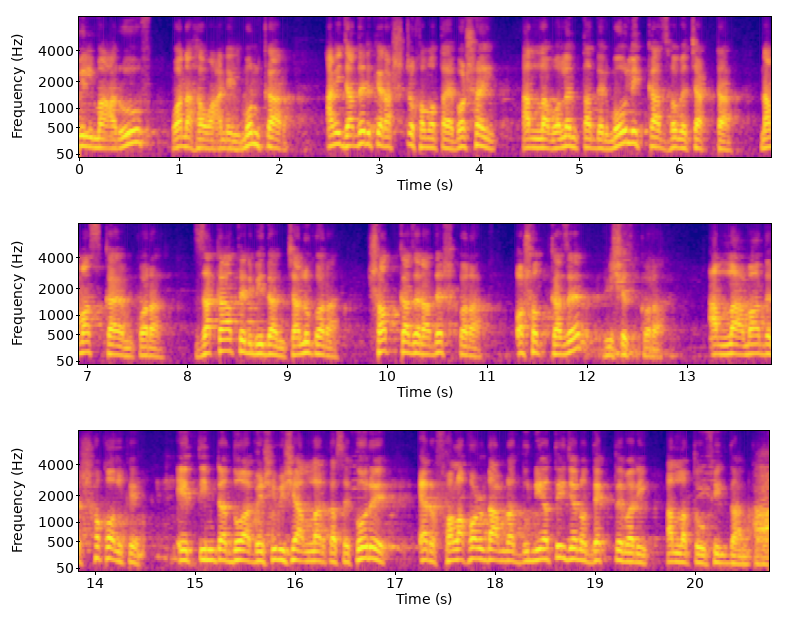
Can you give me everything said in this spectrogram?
বিল মারুফ ওয়া নাহাউ আনিল মুনকার। আমি যাদেরকে রাষ্ট্র ক্ষমতায় বসাই, আল্লাহ বলেন, তাদের মৌলিক কাজ হবে চারটা। নামাজ কায়েম করা জাকাতের বিধান চালু করা, সৎ কাজের আদেশ করা, অসৎ কাজের নিষেধ করা। আল্লাহ আমাদের সকলকে এই তিনটা দোয়া বেশি বেশি আল্লাহর কাছে করে, এর ফলাফলটা আমরা দুনিয়াতেই যেন দেখতে পারি, আল্লাহ তৌফিক দান করে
